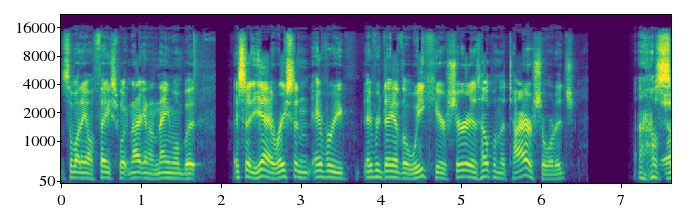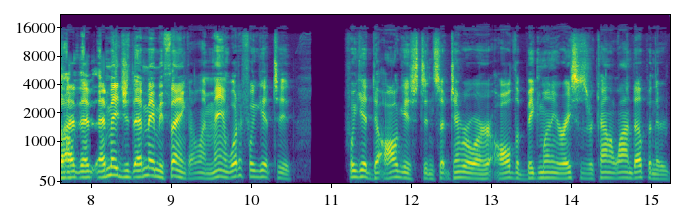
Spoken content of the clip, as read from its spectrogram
somebody on Facebook, not gonna name them, but they said, yeah, racing every every day of the week here sure is helping the tire shortage. So I, that, that made you that made me think. I'm like, man, what if we get to if we get to August and September where all the big money races are kind of lined up and they're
